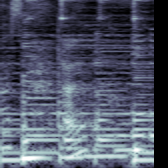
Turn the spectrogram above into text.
jelas aku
